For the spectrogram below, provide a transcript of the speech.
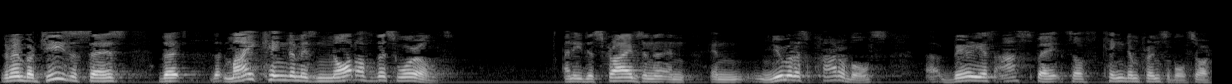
Remember, Jesus says that, that my kingdom is not of this world. And he describes in, in, in numerous parables uh, various aspects of kingdom principles or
